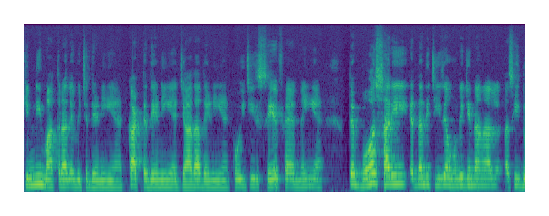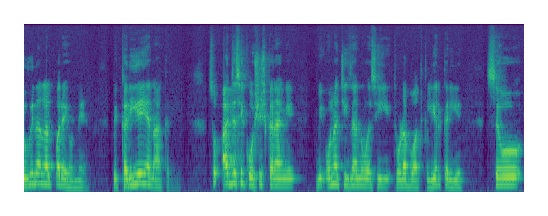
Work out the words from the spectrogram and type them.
ਕਿੰਨੀ ਮਾਤਰਾ ਦੇ ਵਿੱਚ ਦੇਣੀ ਹੈ, ਘੱਟ ਦੇਣੀ ਹੈ, ਜ਼ਿਆਦਾ ਦੇਣੀ ਹੈ, ਕੋਈ ਚੀਜ਼ ਸੇਫ ਹੈ, ਨਹੀਂ ਹੈ, ਤੇ ਬਹੁਤ ਸਾਰੀ ਇਦਾਂ ਦੀ ਚੀਜ਼ਾਂ ਹੁੰਦੀ ਜਿਨ੍ਹਾਂ ਨਾਲ ਅਸੀਂ ਦੁਵਿਧਾ ਨਾਲ ਭਰੇ ਹੁੰਨੇ ਆ ਵੀ ਕਰੀਏ ਜਾਂ ਨਾ ਕਰੀਏ। ਸੋ ਅੱਜ ਅਸੀਂ ਕੋਸ਼ਿਸ਼ ਕਰਾਂਗੇ ਵੀ ਉਹਨਾਂ ਚੀਜ਼ਾਂ ਨੂੰ ਅਸੀਂ ਥੋੜਾ ਬਹੁਤ ਕਲੀਅਰ ਕਰੀਏ। ਸੋ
